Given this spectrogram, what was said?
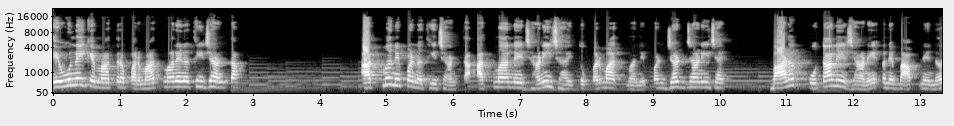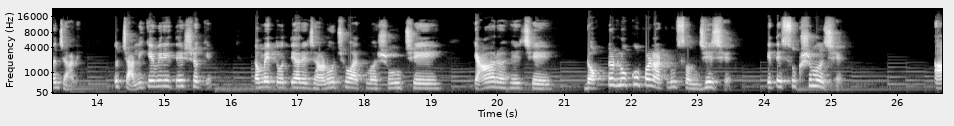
એવું નહીં કે માત્ર પરમાત્માને નથી જાણતા. આત્માને પણ નથી જાણતા. આત્માને જાણી જાય તો પરમાત્માને પણ જડ જાણી જાય. બાળક પોતાને જાણે અને બાપને ન જાણે. તો ચાલી કેવી રીતે શકે? તમે તો અત્યારે જાણો છો આત્મા શું છે, ક્યાં રહે છે. ડોક્ટર લોકો પણ આટલું સમજે છે કે તે સૂક્ષ્મ છે. આ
